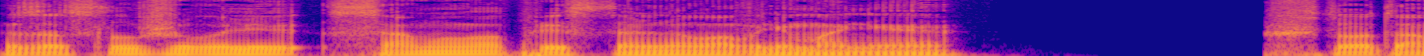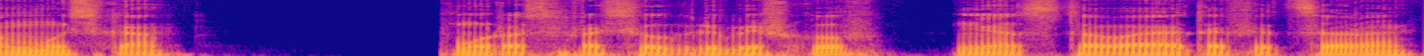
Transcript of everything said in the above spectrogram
заслуживали самого пристального внимания. «Что там, Муська?» — хмуро спросил Гребешков, не отставая от офицера,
